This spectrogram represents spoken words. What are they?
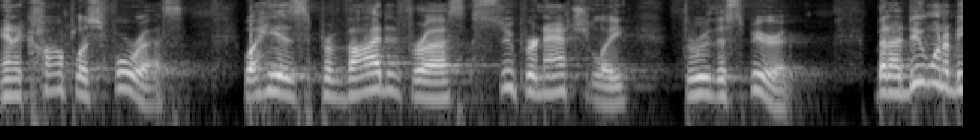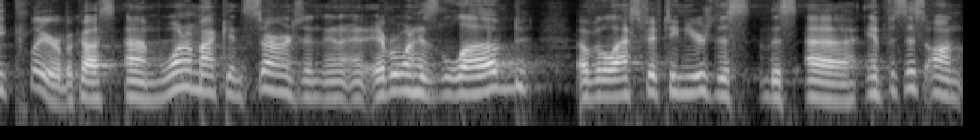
and accomplished for us, what he has provided for us supernaturally through the Spirit. But I do want to be clear because um, one of my concerns, and, and, everyone has loved over the last 15 years this, this uh, emphasis on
